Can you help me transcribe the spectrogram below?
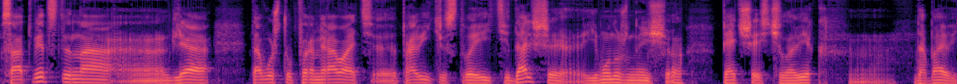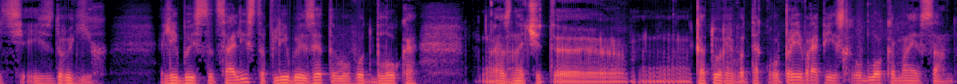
Соответственно, э, для того, чтобы формировать э, правительство и идти дальше, ему нужно еще 5-6 человек э, добавить из других. Либо из социалистов, либо из этого вот блока значит, который вот такого проевропейского блока Майя Санду.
